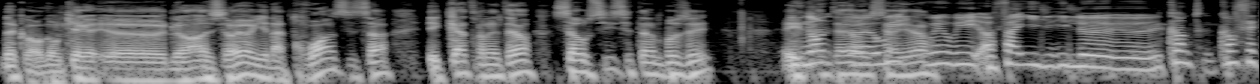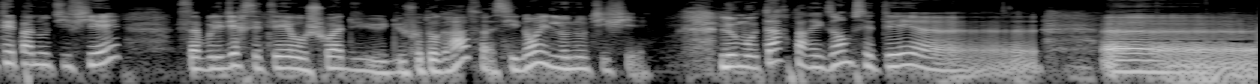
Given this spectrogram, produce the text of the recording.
D'accord. Donc, euh, dans l'extérieur, il y en a trois, c'est ça, et quatre à l'intérieur. Ça aussi, c'est imposé. Et non, euh, oui, oui, oui. Enfin, il, il euh, quand quand c'était pas notifié, ça voulait dire que c'était au choix du, du photographe. Sinon, il le notifiait. Le motard, par exemple, c'était euh, euh,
